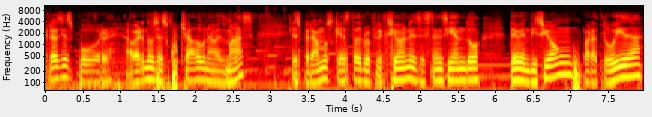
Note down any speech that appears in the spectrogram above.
Gracias por habernos escuchado una vez más. Esperamos que estas reflexiones estén siendo de bendición para tu vida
